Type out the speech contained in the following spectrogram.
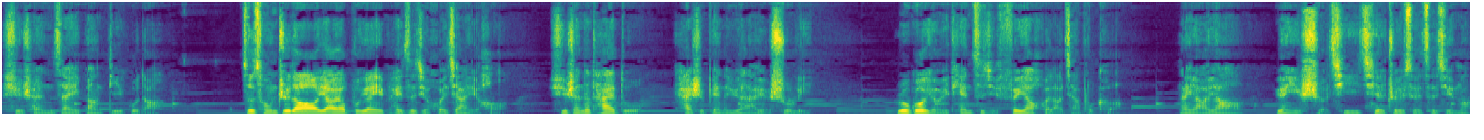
许晨在一旁嘀咕道。自从知道瑶瑶不愿意陪自己回家以后，许晨的态度开始变得越来越疏离。如果有一天自己非要回老家不可，那瑶瑶愿意舍弃一切追随自己吗？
